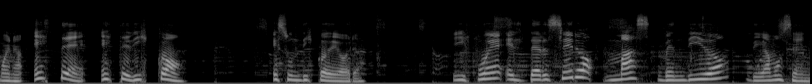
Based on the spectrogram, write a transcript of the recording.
Bueno, este, este disco es un disco de oro. Y fue el tercero más vendido, digamos, en.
